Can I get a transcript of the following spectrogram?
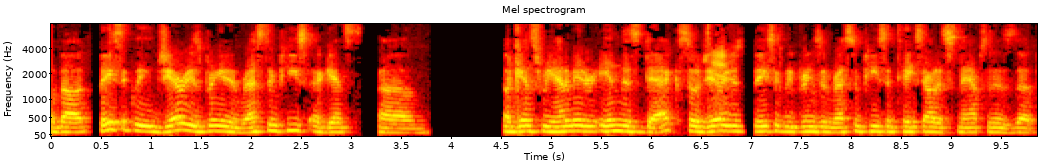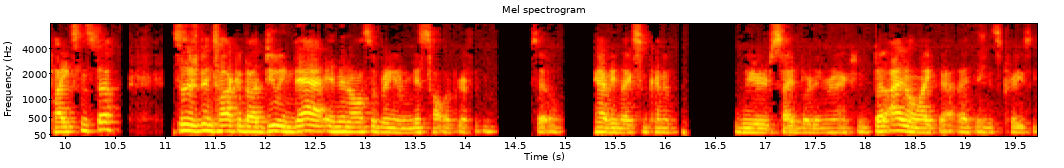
about basically Jerry is bringing in rest in peace against um, against Reanimator in this deck. So Jerry Yeah. just basically brings in rest in peace and takes out his snaps and his uh, pikes and stuff. So there's been talk about doing that, and then also bringing in Misthollow Griffin. So having like some kind of weird sideboard interaction. But I don't like that. I think it's crazy.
